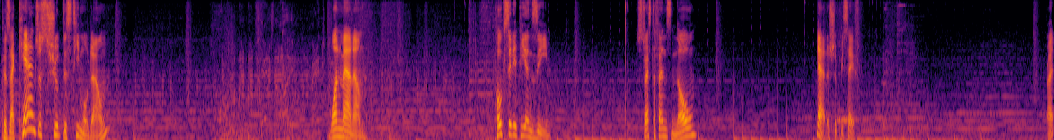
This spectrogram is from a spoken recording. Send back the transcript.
because I can't just shoot this Teemo down. One mana. Um, Poke City PNZ. Stress defense, no. Yeah, this should be safe. Right?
